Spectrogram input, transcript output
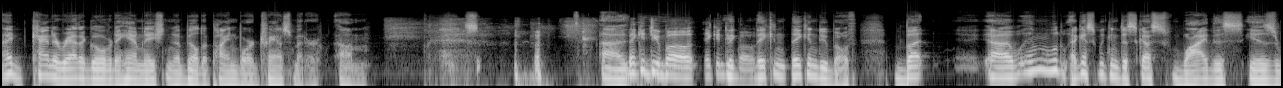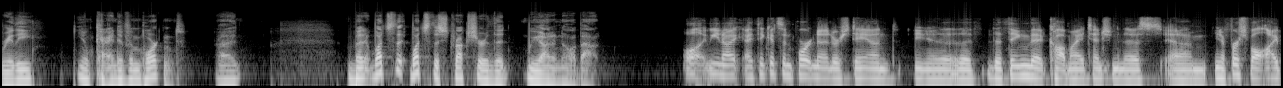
I'd kind of rather go over to Ham Nation and build a pine board transmitter. Um, so, uh, They can do both. They can do they, both. they can they can do both, but uh, and we'll, I guess we can discuss why this is really you know kind of important. Uh, but what's the what's the structure that we ought to know about? Well, you know, I, I think it's important to understand, you know, the the thing that caught my attention in this. Um, you know, first of all, I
